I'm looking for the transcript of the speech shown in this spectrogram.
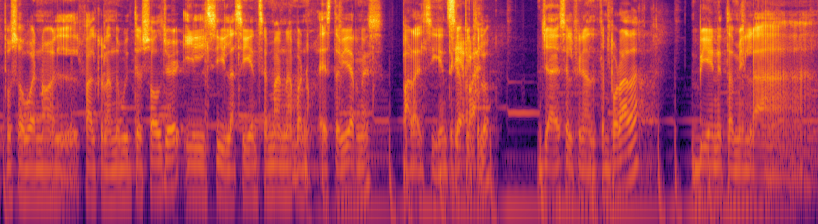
puso bueno el Falcon and the Winter Soldier y si la siguiente semana, bueno, este viernes, para el siguiente capítulo, ya es el final de temporada. Viene también la,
